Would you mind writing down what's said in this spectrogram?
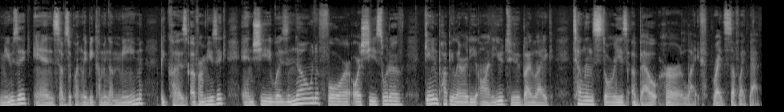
music and subsequently becoming a meme because of her music. And she was known for, or she sort of gained popularity on YouTube by like telling stories about her life, right? Stuff like that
